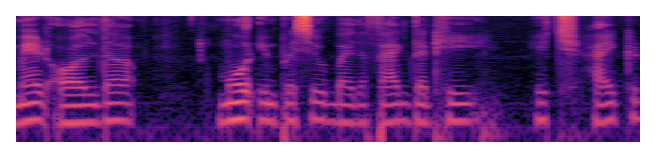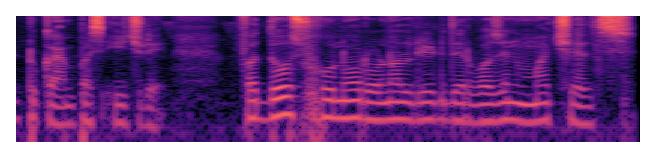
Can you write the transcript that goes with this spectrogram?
made all the more impressive by the fact that he hitchhiked to campus each day. For those who know Ronald Read, there wasn't much else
